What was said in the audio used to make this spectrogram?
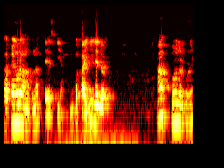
കപ്പയും കൂടെ നമുക്കൊന്ന് ടേസ്റ്റ് ചെയ്യാം. ഇപ്പൊ കയ്യില്ലല്ലോ. ആ സ്പൂൺ കൊടുക്കുന്നു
